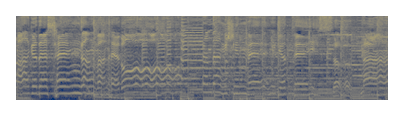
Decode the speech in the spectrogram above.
아 그대 생각만 해도 난 당신 내 곁에 있어. 나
